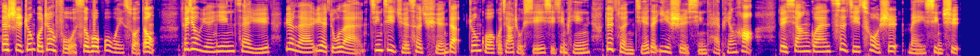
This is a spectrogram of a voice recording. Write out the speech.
但是中国政府似乎不为所动。推究原因在于，越来越独揽经济决策权的中国国家主席习近平对总结的意识形态偏好，对相关刺激措施没兴趣。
